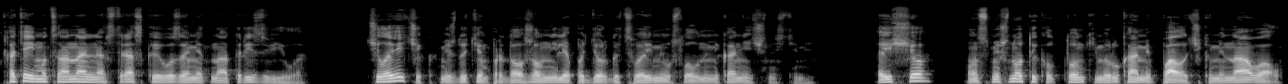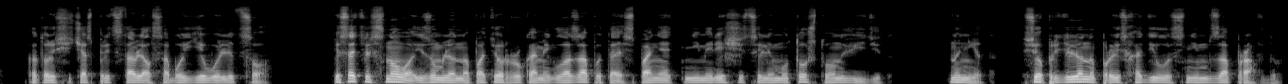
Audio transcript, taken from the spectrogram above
Хотя эмоциональная встряска его заметно отрезвила. Человечек, между тем, продолжал нелепо дергать своими условными конечностями. А еще он смешно тыкал тонкими руками-палочками на овал, который сейчас представлял собой его лицо. Писатель снова изумленно потер руками глаза, пытаясь понять, не мерещится ли ему то, что он видит. Но нет, Все определенно происходило с ним за правду.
